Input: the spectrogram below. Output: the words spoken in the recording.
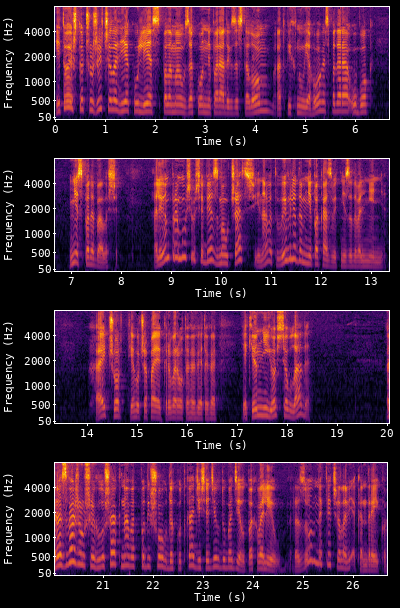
І тое, што чужы чалавек у лес паламаў законны парадак за сталом, адпіхнуў яго гаспадара ў бок, не спадабалася. Але ён прымусіў сябе змаўчаць і нават выглядам не паказваць незадавальнення. Хай чорт яго чапае крываротага гэтага, які ён не ёсць ўлада. Разважыўшы глушак нават падышоў да кутка, дзе сядзеў дубадзел, пахваліў: разумны ты чалавек, Андрейко.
